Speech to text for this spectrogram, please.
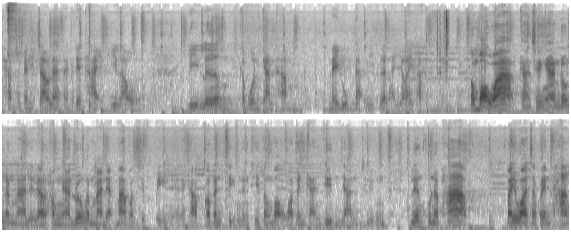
แทบจะเป็นเจ้าแรกในประเทศไทยที่เราริเริ่มกระบวนการทำในรูปแบบนี้เพื่อรายย่อยครับต้องบอกว่าการใช้งานร่วมกันมาหรือเราทำงานร่วมกันมาเนี่ยมากกว่า 10 ปีเนี่ยนะครับก็เป็นสิ่งหนึ่งที่ต้องบอกว่าเป็นการยืนยันถึงเรื่องคุณภาพ ไม่ว่าจะเป็นทั้ง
